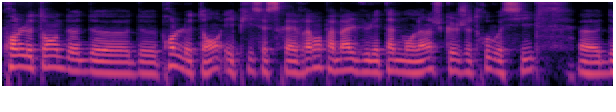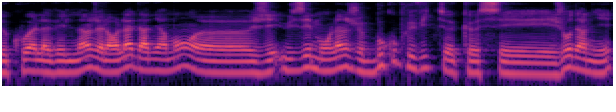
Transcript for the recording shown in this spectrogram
prendre le temps de, prendre le temps et puis ce serait vraiment pas mal vu l'état de mon linge que je trouve aussi euh, de quoi laver le linge alors là dernièrement euh, j'ai usé mon linge beaucoup plus vite que ces jours derniers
